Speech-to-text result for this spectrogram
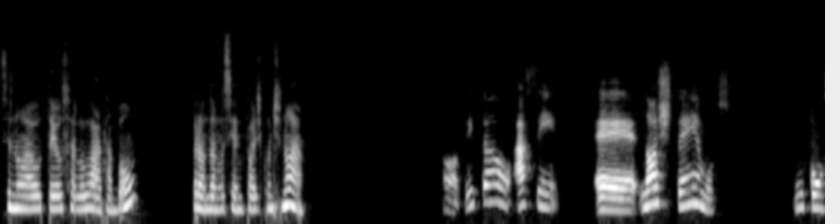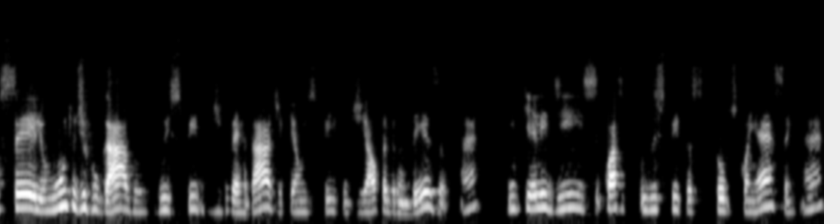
Se não é o teu celular, tá bom? Pronto, a Luciane pode continuar. Então, assim, é, nós temos um conselho muito divulgado do Espírito de Verdade, que é um espírito de alta grandeza, né? Em que ele diz, quase os espíritas todos conhecem, né?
